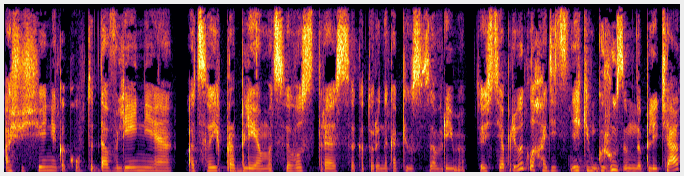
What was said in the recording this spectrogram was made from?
ощущения какого-то давления от своих проблем, от своего стресса, который накопился за время. То есть я привыкла ходить с неким грузом на плечах,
